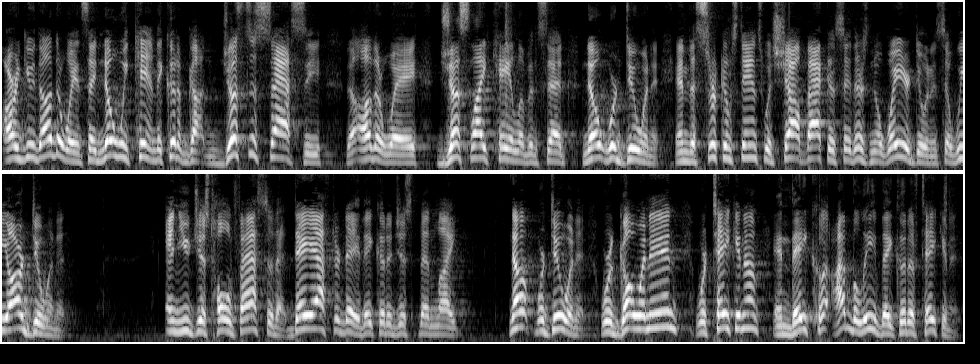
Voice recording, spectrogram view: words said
argued the other way and said, No, we can't. They could have gotten just as sassy the other way, just like Caleb, and said, No, we're doing it. And the circumstance would shout back and say, There's no way you're doing it. And say, We are doing it. And you just hold fast to that. Day after day, they could have just been like, Nope, we're doing it. We're going in, we're taking them. And they could, I believe they could have taken it.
